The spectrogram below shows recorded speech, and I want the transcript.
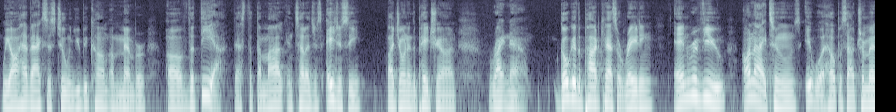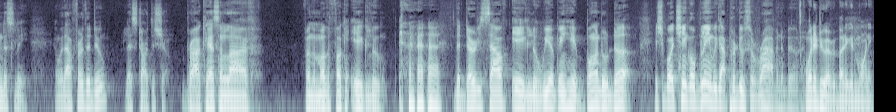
we all have access to when you become a member of the TIA. That's the Tamal Intelligence Agency by joining the Patreon right now. Go give the podcast a rating and review on iTunes. It will help us out tremendously. And without further ado, let's start the show. Broadcasting live from the motherfucking igloo. the dirty South igloo. We up in here bundled up. It's your boy Chingo Bling. We got producer Rob in the building. What to do, everybody? Good morning.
